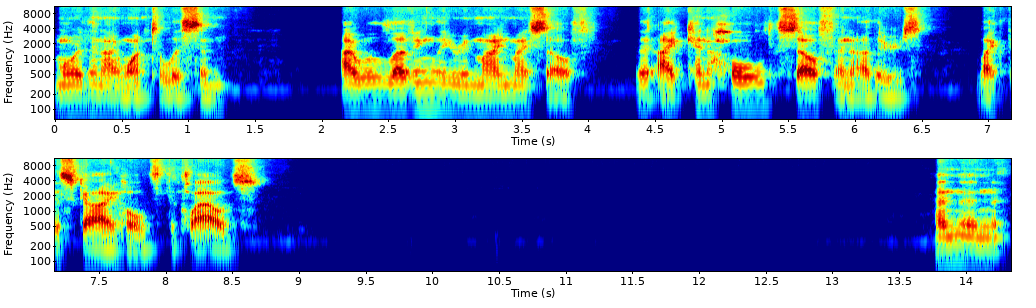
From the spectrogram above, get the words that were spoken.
more than I want to listen, I will lovingly remind myself that I can hold self and others like the sky holds the clouds. And then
